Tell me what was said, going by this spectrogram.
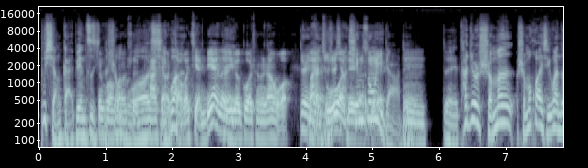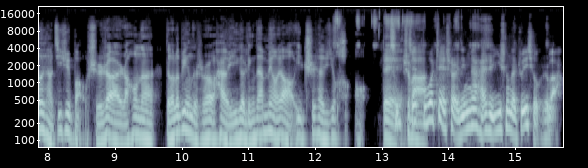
不想改变自己的生活习惯，找个简便的一个过程让我满足我轻松一点。对，对他就是什么什么坏习惯都想继续保持着，然后呢，得了病的时候还有一个灵丹妙药，一吃下去就好，对，是吧？不过这事儿应该还是医生的追求，是吧？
